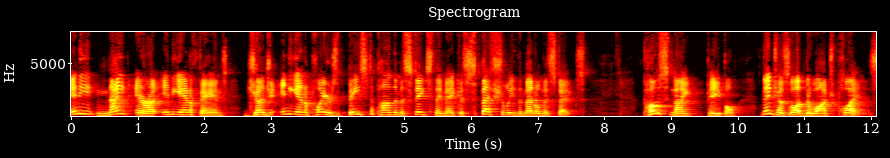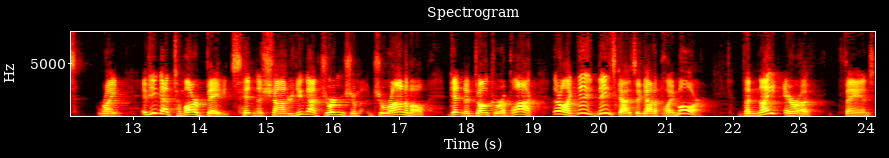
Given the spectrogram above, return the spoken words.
Any Knight era Indiana fans judge Indiana players based upon the mistakes they make, especially the mental mistakes. Post Knight people, they just love to watch plays, right? If you got Tamar Bates hitting a shot or you got Jordan Geronimo getting a dunk or a block, they're like, these guys have got to play more. The Knight era fans,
